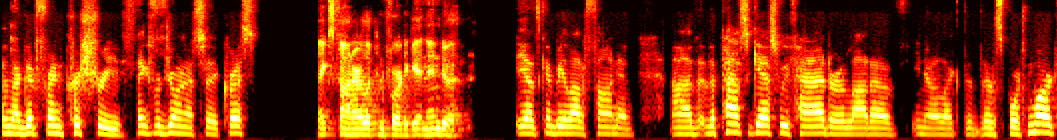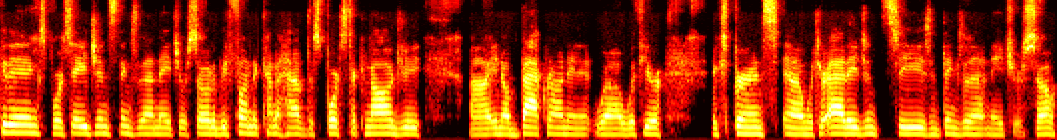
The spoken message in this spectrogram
with my good friend Chris Shreeve. Thanks for joining us today, Chris. Thanks, Connor. Looking forward to getting into it. Yeah, it's going to be a lot of fun. And uh, the, the, past guests we've had are a lot of you know like the, the sports marketing sports agents things of that nature. So it'll be fun to kind of have the sports technology uh, you know background in it with your experience uh, with your ad agencies and things of that nature. So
